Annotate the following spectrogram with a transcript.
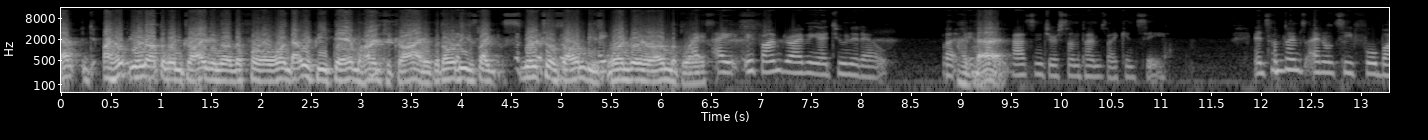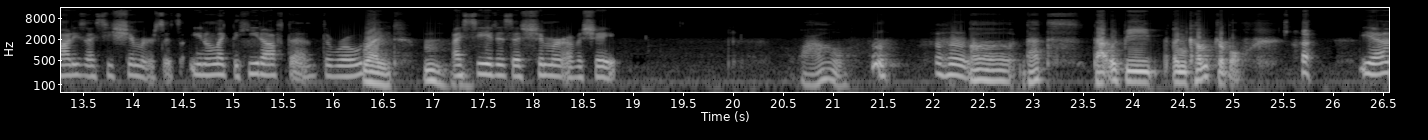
That I hope you're not the one driving on the 401. That would be damn hard to drive with all these like spiritual zombies I- wandering around the place. I if i'm driving i tune it out but I if i'm a passenger sometimes i can see and sometimes i don't see full bodies i see shimmers it's you know like the heat off the the road right. Mm. i see it as a shimmer of a shape Wow. Huh. uh-huh. Uh, that's that would be uncomfortable. yeah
